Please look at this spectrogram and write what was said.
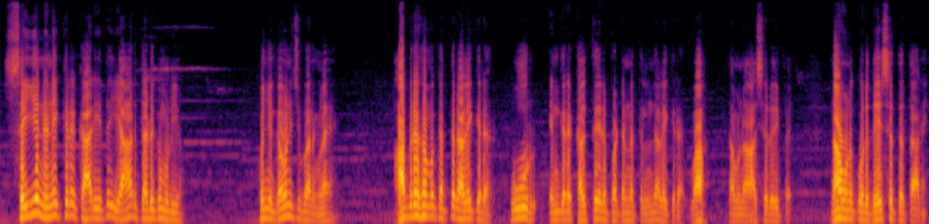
செய்ய நினைக்கிற காரியத்தை யார் தடுக்க முடியும்? கொஞ்சம் கவனிச்சு பாருங்களேன். ஆபிரகாம கத்தர் அழைக்கிறார். ஊர் என்கிற கல்தேறு பட்டணத்திலிருந்து அழைக்கிறார். வா நான் உன்னை ஆசீர்வதிப்பேன். நான் உனக்கு ஒரு தேசத்தை தாரேன்.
